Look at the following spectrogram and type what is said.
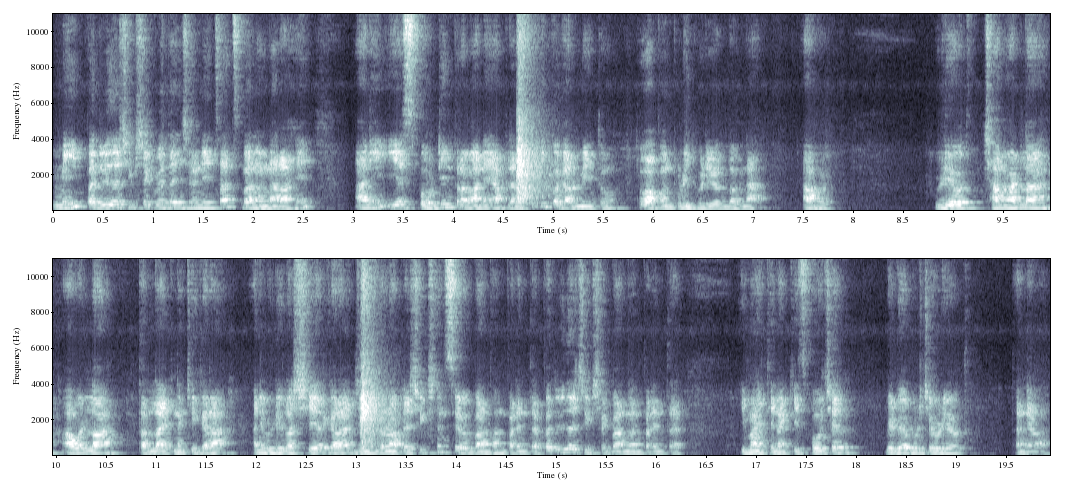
मी पदवीधर शिक्षक वेतन श्रेणीचाच बनवणार आहे. आणि एस फोर्टीन प्रमाणे आपल्याला किती पगार मिळतो तो आपण पुढील व्हिडिओत बघणार आहोत. व्हिडिओ छान वाटला आवडला तर लाईक नक्की करा आणि व्हिडिओला शेअर करा जेणेकरून आपल्या शिक्षण सेवक बांधवांपर्यंत पदवीधर शिक्षक बांधवांपर्यंत ही माहिती नक्कीच पोहोचेल. भेटूया पुढच्या व्हिडिओत धन्यवाद.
